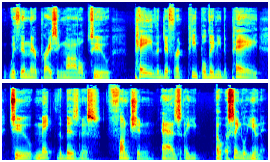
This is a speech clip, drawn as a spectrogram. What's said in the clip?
within their pricing model to pay the different people they need to pay to make the business function as a Oh, a single unit.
